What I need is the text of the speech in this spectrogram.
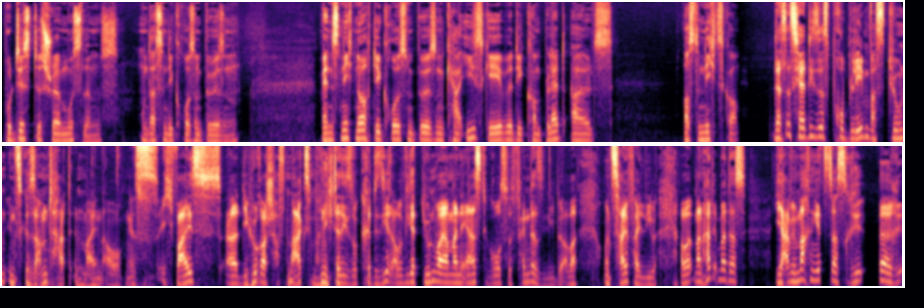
buddhistische Muslims. Und das sind die großen Bösen. Wenn es nicht noch die großen bösen KIs gäbe, die komplett als aus dem Nichts kommen. Das ist ja dieses Problem, was Dune insgesamt hat, in meinen Augen. Es, ich weiß, äh, die Hörerschaft mag es mal nicht, dass ich so kritisiere, aber wie gesagt, Dune war ja meine erste große Fantasy-Liebe aber, und Sci-Fi-Liebe. Aber man hat immer das, ja, wir machen jetzt das äh,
